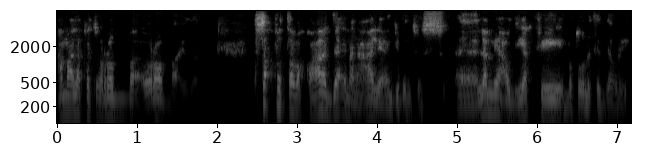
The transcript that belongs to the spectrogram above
عمالقة أوروبا أوروبا أيضا. سقف التوقعات دائما عالي عند يوفنتوس آه، لم يعد يكفي بطولة الدوري.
